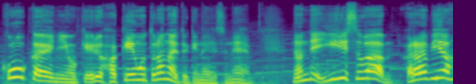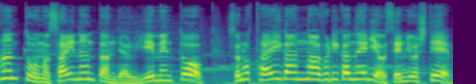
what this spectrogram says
航海における覇権を取らないといけないですね。なんでイギリスはアラビア半島の最南端であるイエメンとその対岸のアフリカのエリアを占領して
